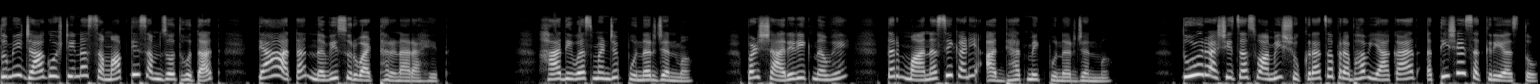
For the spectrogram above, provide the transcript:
तुम्ही ज्या गोष्टींना समाप्ती समजत होतात त्या आता नवी सुरुवात ठरणार आहेत. हा दिवस म्हणजे पुनर्जन्म. पण शारीरिक नव्हे तर मानसिक आणि आध्यात्मिक पुनर्जन्म. तूळ राशीचा स्वामी शुक्राचा प्रभाव या काळात अतिशय सक्रिय असतो.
